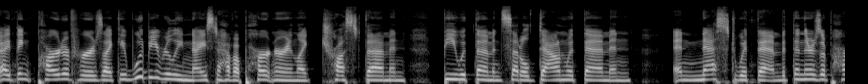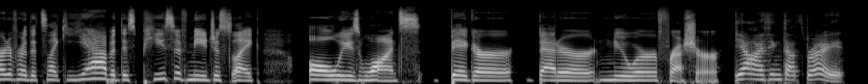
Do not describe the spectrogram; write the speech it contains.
i think part of her is like it would be really nice to have a partner and like trust them and be with them and settle down with them and and nest with them but then there's a part of her that's like yeah but this piece of me just like always wants bigger better newer fresher Yeah, I think that's right.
